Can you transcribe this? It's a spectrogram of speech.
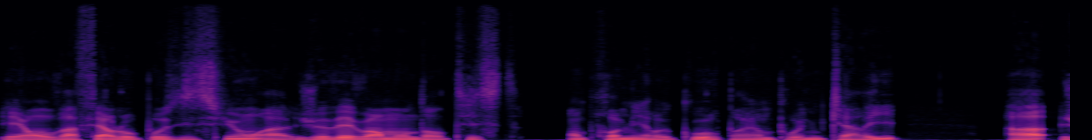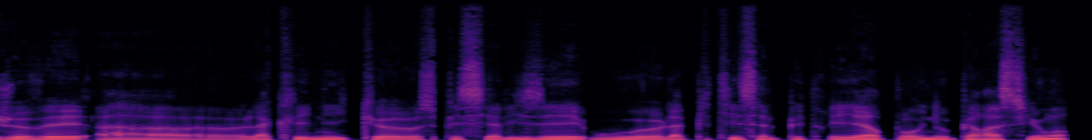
Et on va faire l'opposition à je vais voir mon dentiste en premier recours, par exemple pour une carie, à je vais à euh, la clinique euh, spécialisée ou la pitié salpêtrière pour une opération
